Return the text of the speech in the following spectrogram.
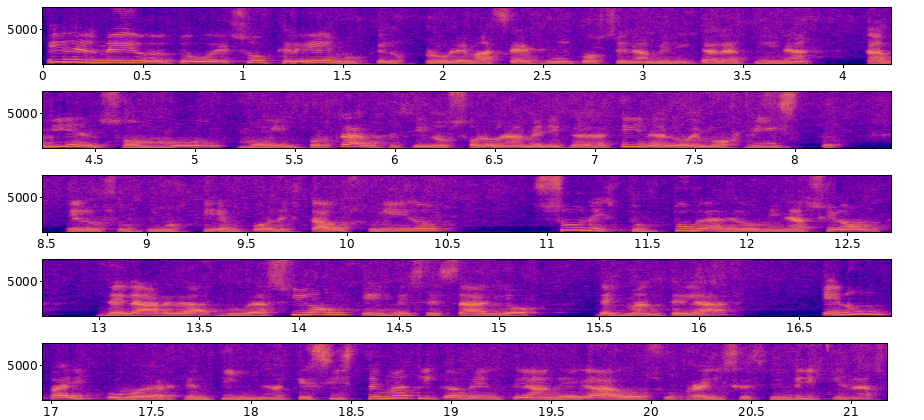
En el medio de todo eso, creemos que los problemas étnicos en América Latina también son muy, muy importantes, y no solo en América Latina, lo hemos visto en los últimos tiempos en Estados Unidos, son estructuras de dominación de larga duración que es necesario desmantelar. En un país como la Argentina, que sistemáticamente ha negado sus raíces indígenas,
